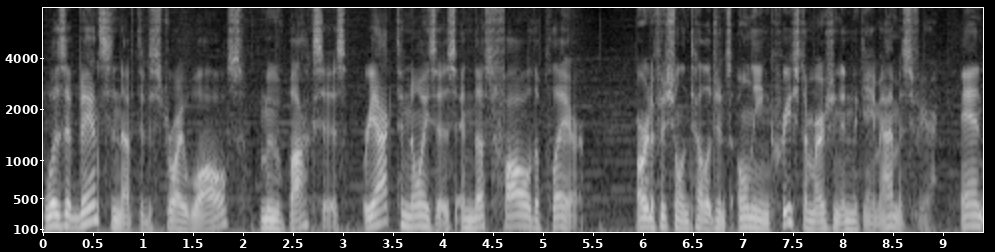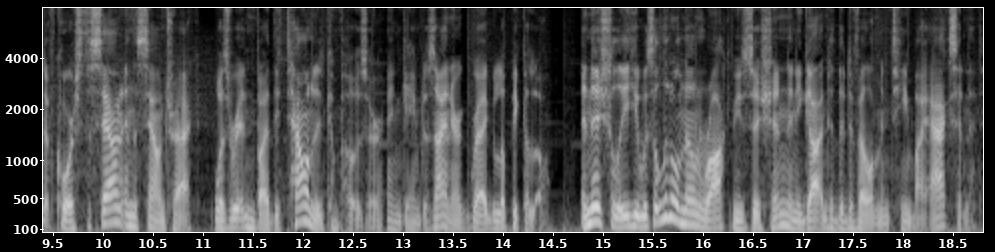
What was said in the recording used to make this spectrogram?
was advanced enough to destroy walls, move boxes, react to noises, and thus follow the player. Artificial intelligence only increased immersion in the game atmosphere. And of course, the sound in the soundtrack was written by the talented composer and game designer Greg Lopiccolo. Initially, he was a little known rock musician and he got into the development team by accident.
